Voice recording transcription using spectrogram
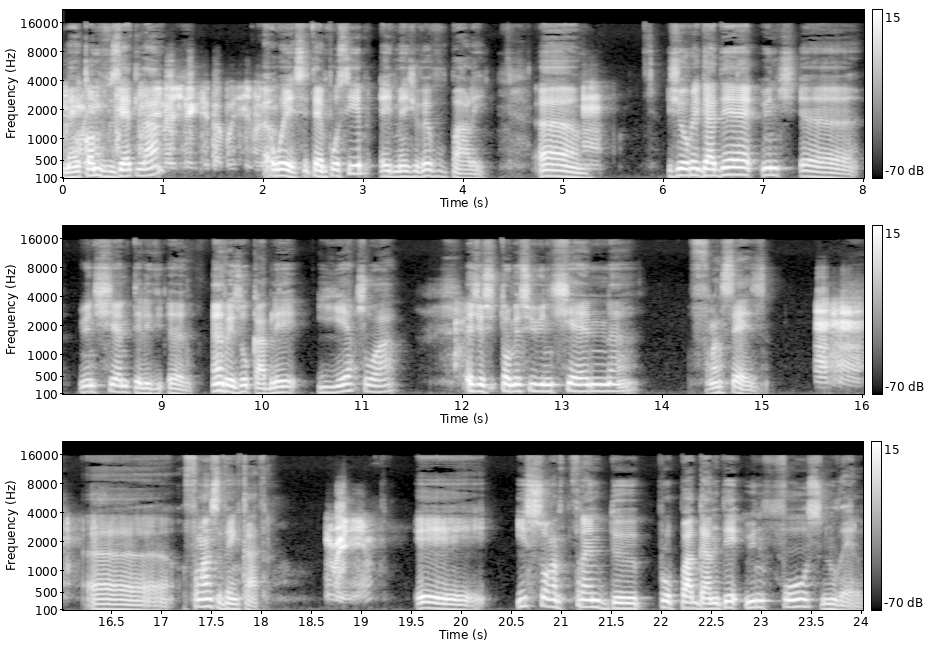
Mais Oui. comme vous êtes là, imaginez que c'est pas possible. euh, oui, c'est impossible. Mais je vais vous parler. Euh, je regardais une, euh, une chaîne télévision, un réseau câblé hier soir, et je suis tombé sur une chaîne française, Mhm. euh, France 24. Oui. et ils sont en train de propagander une fausse nouvelle.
